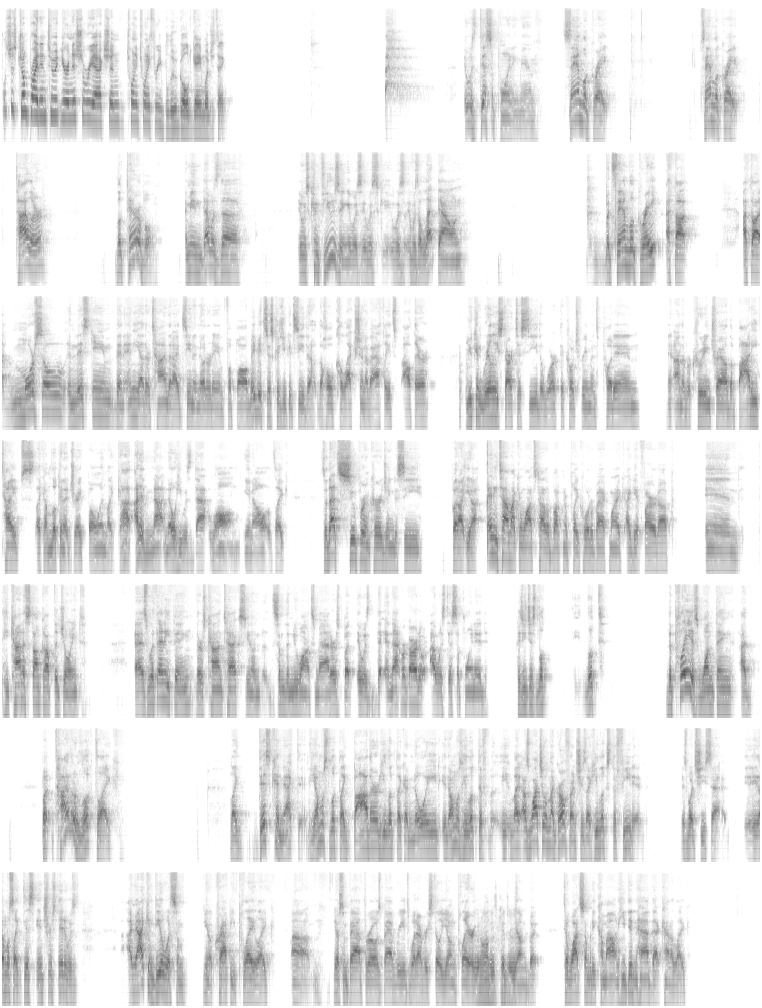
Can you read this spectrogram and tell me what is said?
let's just jump right into it. Your initial reaction 2023 Blue Gold game. What'd you think? It was disappointing, man. Sam looked great. Sam looked great. Tyler looked terrible. I mean, that was the it was confusing. It was it was it was it was a letdown. But Sam looked great. I thought I thought more so in this game than any other time that I'd seen in Notre Dame football. Maybe it's just because you could see the the whole collection of athletes out there. You can really start to see the work that Coach Freeman's put in and on the recruiting trail, the body types. Like I'm looking at Drayk Bowen, like, God, I did not know he was that long, you know? It's like, so that's super encouraging to see. But I, you know, anytime I can watch Tyler Buchner play quarterback, Mike, I get fired up. And he kind of stunk up the joint. As with anything, there's context, you know, some of the nuance matters, but it was in that regard, I was disappointed because he just looked looked the play is one thing. I but Tyler looked like like disconnected. He almost looked like bothered. He looked like annoyed. It almost he looked def- he, like I was watching with my girlfriend. She's like he looks defeated, is what she said. It, almost like disinterested. It was. I mean, I can deal with some you know crappy play like um, you know some bad throws, bad reads, whatever. He's still a young player. You know, all these kids are young, but to watch somebody come out and he didn't have that kind of like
